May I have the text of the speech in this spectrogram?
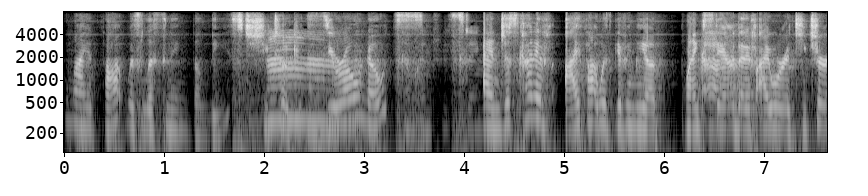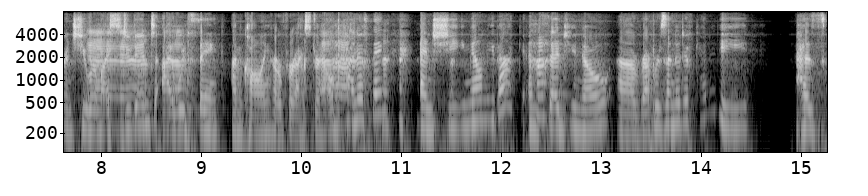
whom i had thought was listening the least she took Mm. zero notes Oh. And just kind of i thought was giving me a blank stare Uh-huh. that if i were a teacher and she were my yeah, student yeah. i would think i'm calling her for extra help Uh-huh. kind of thing and she emailed me back and said you know uh, representative kennedy has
